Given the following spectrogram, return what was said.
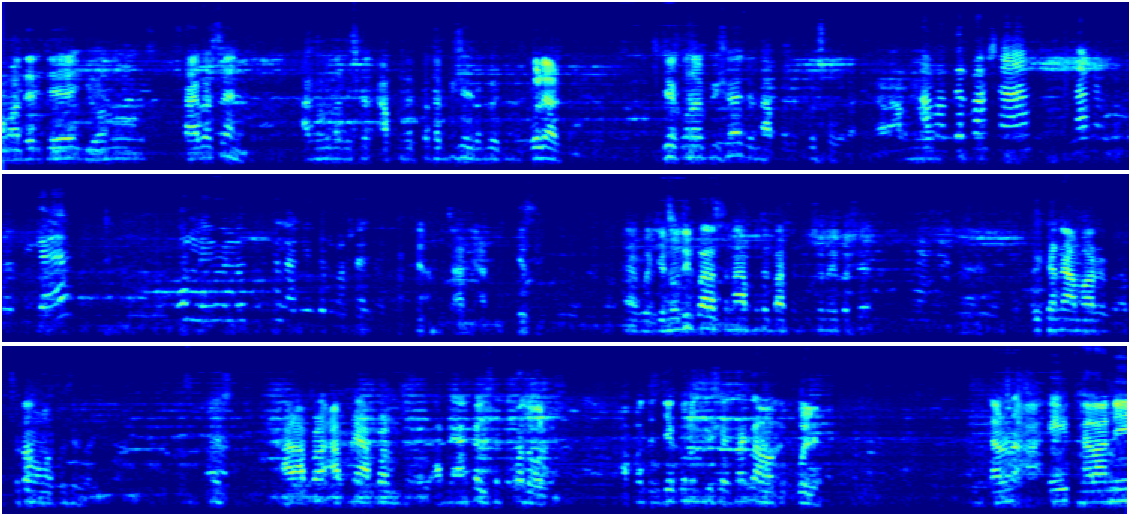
আমাদের যে ইয়নু সাহেব আছেন আমি ওনাদের সাথে আপনাদের কথা বিশেষভাবে ওইখানে বলে আসবেন যে কোনো বিষয়ে যেন আপনাদের খোঁজ খবর রাখেন আর আমিও আমাদের বাসা নাগানগুন্ডা থেকে বললেই হইল যে ফেলানিদের বাসায় আমি জানি আমি গেছি। হ্যাঁ ওই যে নদীর পার আছে না আপনাদের বাসার পিছনে ওই পাশে? হ্যাঁ, ওইখানে আমার ছোট মামা শ্বশুর বাড়ি হ্যাঁ, আর আপনার আপনি আপনার আপনি আঙ্কেলের সাথে কথা বলবেন আপনাদের যে কোনো বিষয় থাকলে আমাকে বলে কারণ এই ফেলানি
